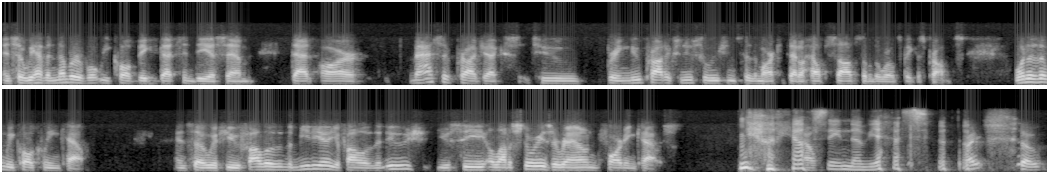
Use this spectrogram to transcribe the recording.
And so we have a number of what we call big bets in DSM that are massive projects to bring new products, new solutions to the market that'll help solve some of the world's biggest problems. One of them we call Clean Cow. And so if you follow the media, you follow the news, you see a lot of stories around farting cows. Yeah, I have now, seen them, yes. right? So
